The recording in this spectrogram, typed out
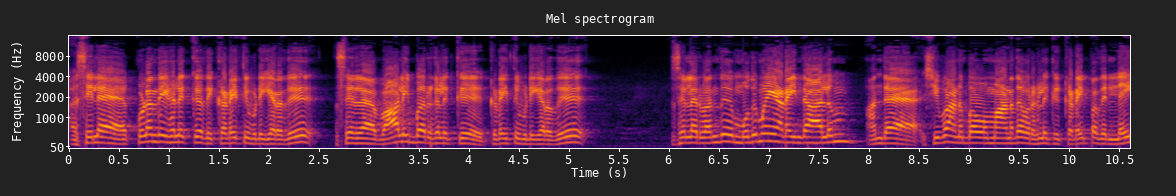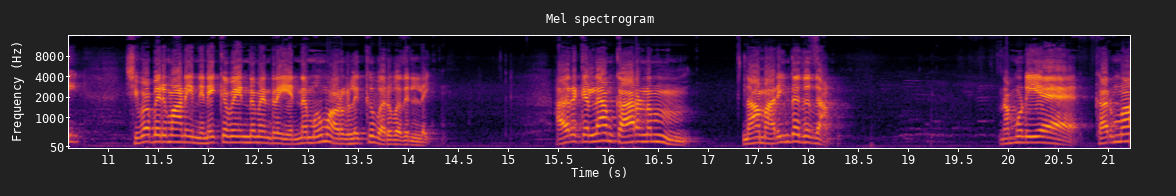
சில குழந்தைகளுக்கு அது கிடைத்து விடுகிறது. சில வாலிபர்களுக்கு கிடைத்து விடுகிறது. சிலர் வந்து முதுமை அடைந்தாலும் அந்த சிவ அனுபவமானது அவர்களுக்கு கிடைப்பதில்லை. சிவபெருமானை நினைக்க வேண்டும் என்ற எண்ணமும் அவர்களுக்கு வருவதில்லை. அதற்கெல்லாம் காரணம் நாம் அறிந்தது தான் நம்முடைய கர்மா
